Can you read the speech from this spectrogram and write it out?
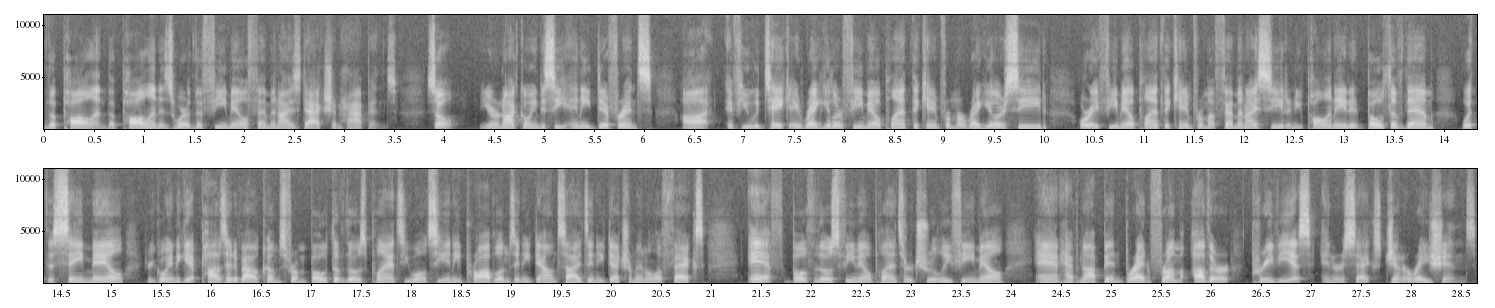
the pollen. The pollen is where the female feminized action happens. So you're not going to see any difference uh, if you would take a regular female plant that came from a regular seed or a female plant that came from a feminized seed and you pollinated both of them with the same male, you're going to get positive outcomes from both of those plants. You won't see any problems, any downsides, any detrimental effects if both of those female plants are truly female and have not been bred from other previous intersex generations.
